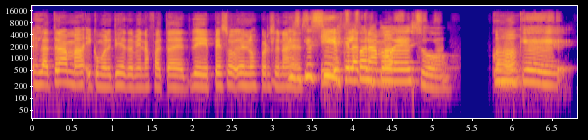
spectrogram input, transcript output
es la trama y como les dije también la falta de, peso en los personajes. Es que sí, y es que la faltó trama... eso. Como que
